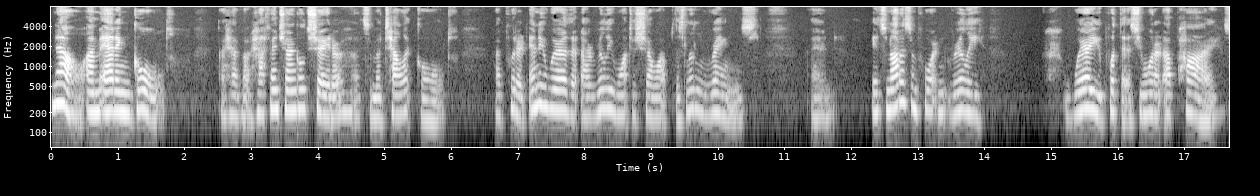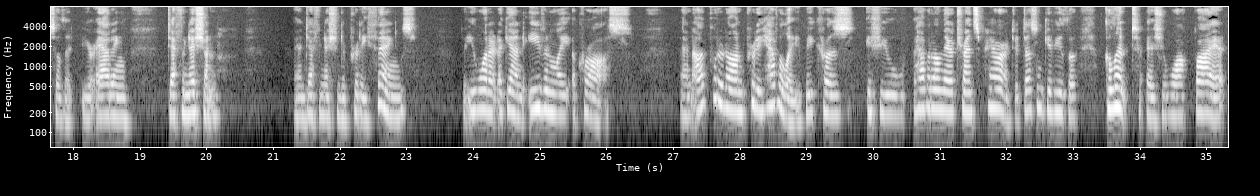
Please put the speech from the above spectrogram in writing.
Now I'm adding gold. I have a half inch angled shader. It's a metallic gold. I put it anywhere that I really want to show up. There's little rings. And it's not as important really where you put this. You want it up high so that you're adding definition and definition to pretty things. But you want it, again, evenly across. And I put it on pretty heavily because if you have it on there transparent, it doesn't give you the glint as you walk by it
